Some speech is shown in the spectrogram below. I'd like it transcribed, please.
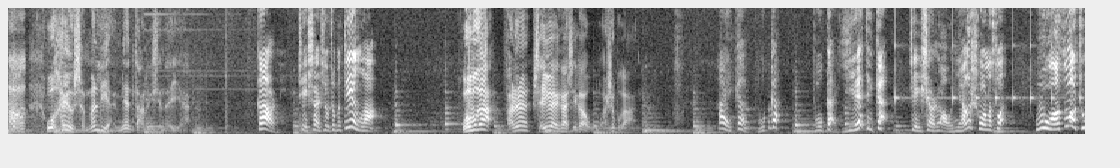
啊！我还有什么脸面当这个县太爷？告诉你，这事儿就这么定了。我不干，反正谁愿意干谁干，我是不干。爱干不干，不干也得干。这事儿老娘说了算，我做主。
